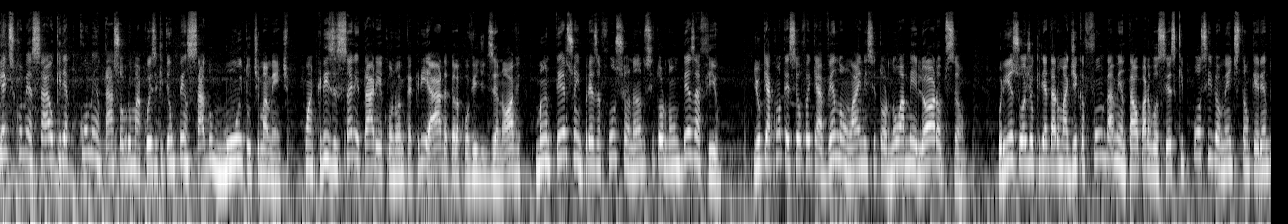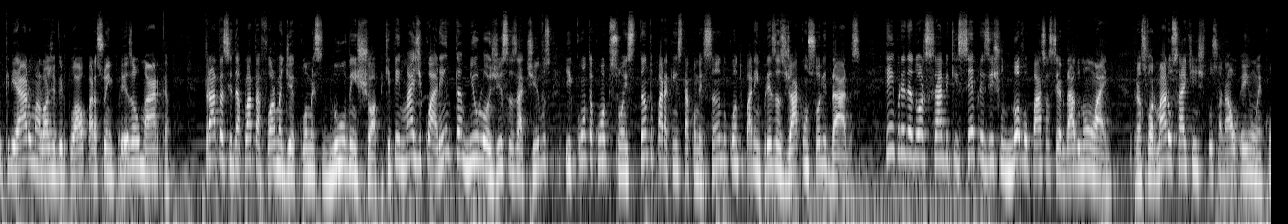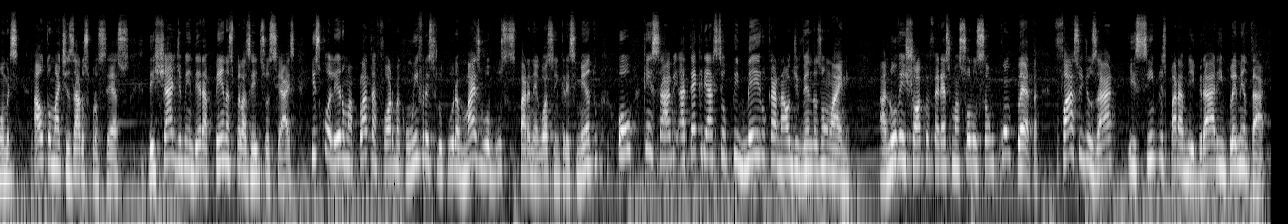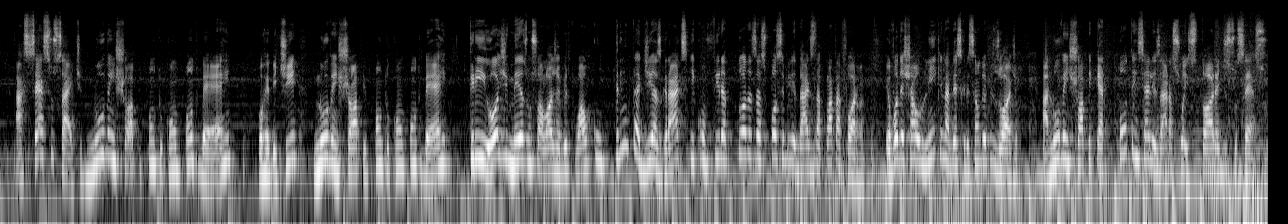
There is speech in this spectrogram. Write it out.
E antes de começar, eu queria comentar sobre uma coisa que tenho pensado muito ultimamente. Com a crise sanitária e econômica criada pela Covid-19, manter sua empresa funcionando se tornou um desafio. E o que aconteceu foi que a venda online se tornou a melhor opção. Por isso, hoje eu queria dar uma dica fundamental para vocês que possivelmente estão querendo criar uma loja virtual para sua empresa ou marca. Trata-se da plataforma de e-commerce Nuvem Shop, que tem mais de 40 mil lojistas ativos e conta com opções tanto para quem está começando quanto para empresas já consolidadas. Quem é empreendedor sabe que sempre existe um novo passo a ser dado no online. Transformar o site institucional em um e-commerce, automatizar os processos, deixar de vender apenas pelas redes sociais, escolher uma plataforma com infraestrutura mais robusta para negócios em crescimento ou, quem sabe, até criar seu primeiro canal de vendas online. A Nuvem Shop oferece uma solução completa, fácil de usar e simples para migrar e implementar. Acesse o site nuvenshop.com.br. Vou repetir: nuvenshop.com.br. Crie hoje mesmo sua loja virtual com 30 dias grátis e confira todas as possibilidades da plataforma. Eu vou deixar o link na descrição do episódio. A Nuvem Shop quer potencializar a sua história de sucesso.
